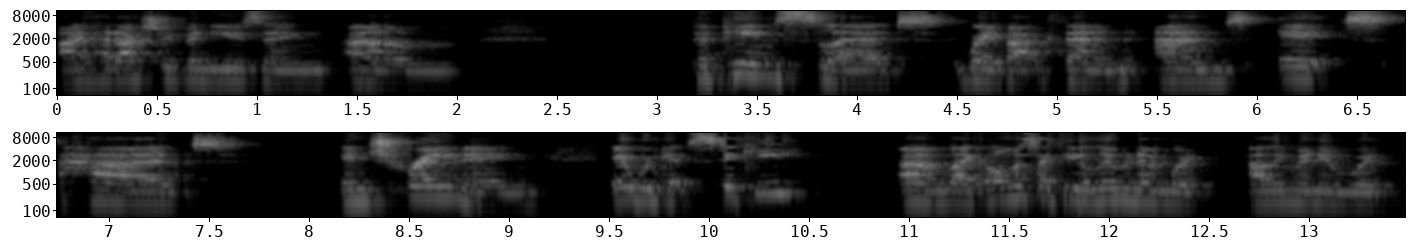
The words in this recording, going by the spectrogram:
I had actually been using um, Pipin's sled way back then, and it had, in training, it would get sticky, um, like almost like the aluminum would aluminum would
